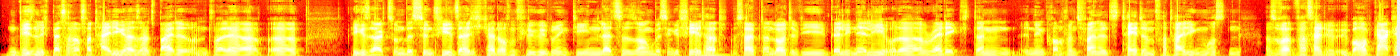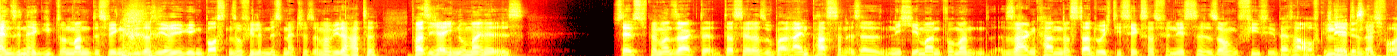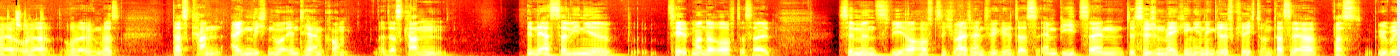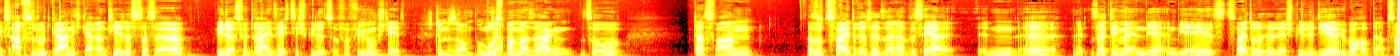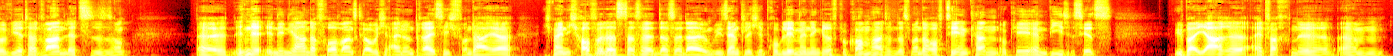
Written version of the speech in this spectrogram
ein wesentlich besserer Verteidiger ist als beide und weil er, äh, wie gesagt, so ein bisschen Vielseitigkeit auf den Flügel bringt, die ihnen letzte Saison ein bisschen gefehlt hat, weshalb dann Leute wie Bellinelli oder Reddick dann in den Conference Finals Tatum verteidigen mussten. Also was halt überhaupt gar keinen Sinn ergibt und man deswegen in dieser Serie gegen Boston so viele Mismatches immer wieder hatte. Was ich eigentlich nur meine ist, selbst wenn man sagt, dass er da super reinpasst, dann ist er nicht jemand, wo man sagen kann, dass dadurch die Sixers für nächste Saison viel, viel besser aufgestellt nee, sind als vorher oder, oder irgendwas. Das kann eigentlich nur intern kommen. Das kann in erster Linie zählt man darauf, dass halt Simmons, wie er hofft, sich weiterentwickelt, dass Embiid sein Decision-Making in den Griff kriegt und dass er, was übrigens absolut gar nicht garantiert ist, dass er wieder für 63 Spiele zur Verfügung steht. Stimmt, das ist auch ein Punkt. Muss ja. man mal sagen, so, das waren also zwei Drittel seiner bisher, in, äh, seitdem er in der NBA ist, zwei Drittel der Spiele, die er überhaupt absolviert hat, waren letzte Saison. Äh, in, in den Jahren davor waren es, glaube ich, 31. Von daher ich meine, ich hoffe, dass, dass, er, dass er da irgendwie sämtliche Probleme in den Griff bekommen hat und dass man darauf zählen kann, okay, Embiid ist jetzt über Jahre einfach eine ähm,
